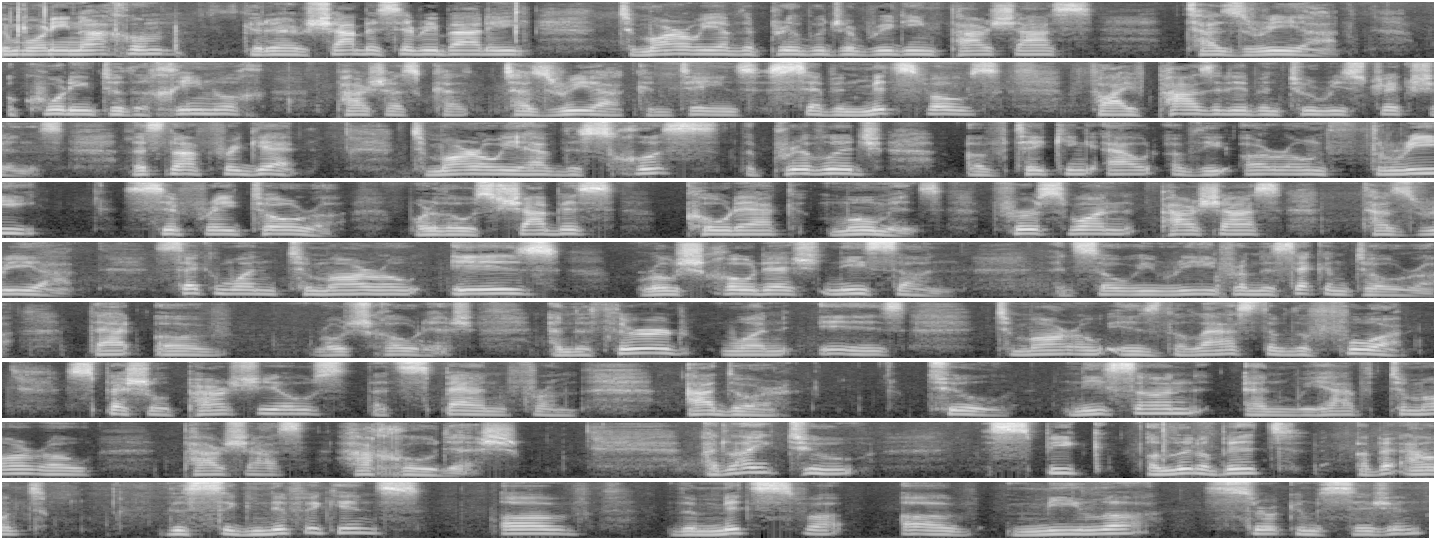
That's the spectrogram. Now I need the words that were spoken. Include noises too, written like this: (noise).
Good morning, Nachum. Good Shabbos, everybody. Tomorrow we have the privilege of reading Parshas Tazria. According to the Chinuch, Parshas Tazria contains seven mitzvos, five positive and two restrictions. Let's not forget, tomorrow we have the schus, the privilege of taking out of the Aron three Sifrei Torah, one of those Shabbos Kodak moments. First one, Parshas Tazria. Second one tomorrow is Rosh Chodesh Nisan. And so we read from the second Torah, that of Rosh Chodesh. And the third one is tomorrow is the last of the four special parshios that span from Adar till Nisan. And we have tomorrow Parshas HaChodesh. I'd like to speak a little bit about the significance of the mitzvah of Mila, circumcision,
